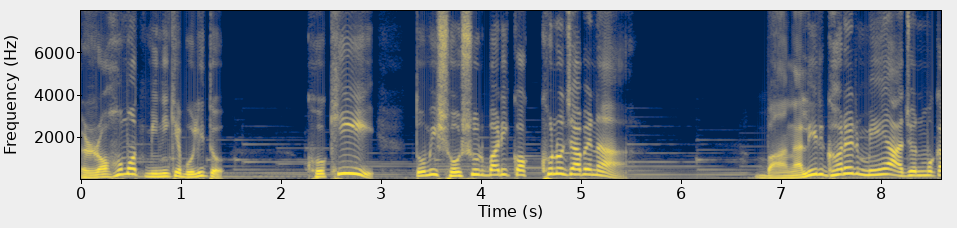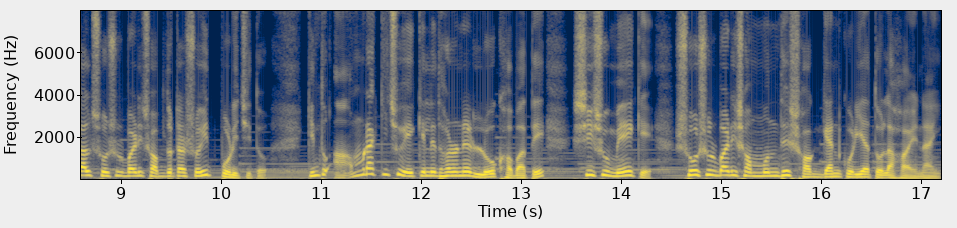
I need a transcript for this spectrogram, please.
রহমত মিনিকে বলিত, খোকি, তুমি শ্বশুর বাড়ি কখনো যাবে না? বাঙালির ঘরের মেয়ে আজন্মকাল শ্বশুরবাড়ি শব্দটার সহিত পরিচিত, কিন্তু আমরা কিছু একেলে ধরনের লোক হবাতে শিশু মেয়েকে শ্বশুরবাড়ি সম্বন্ধে সজ্ঞান করিয়া তোলা হয় নাই।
